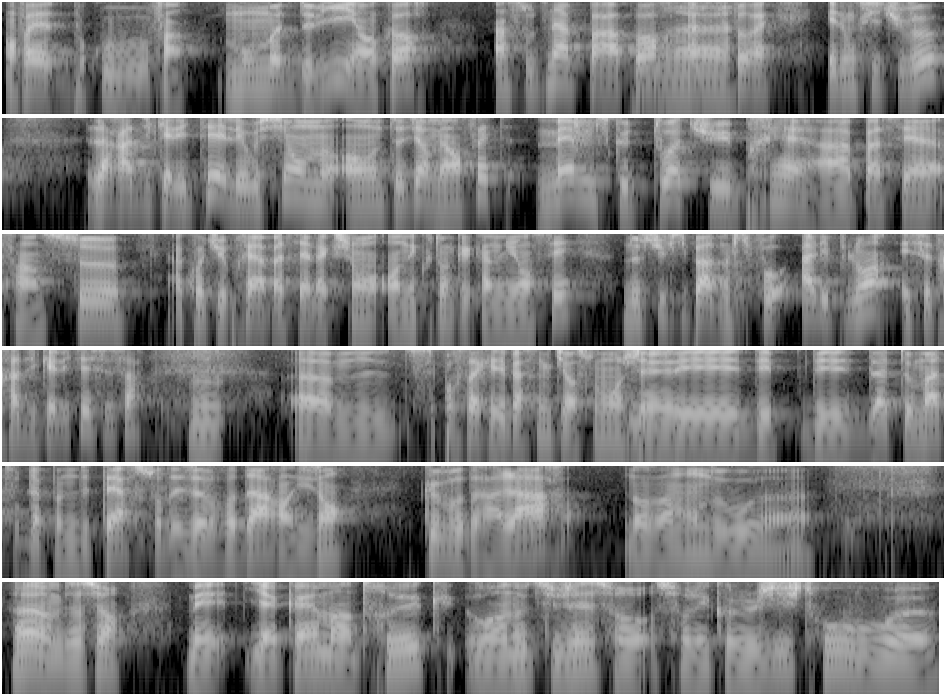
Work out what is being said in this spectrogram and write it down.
en fait beaucoup. Enfin, mon mode de vie est encore insoutenable par rapport à ce qu'il faudrait. Et donc, si tu veux, la radicalité, elle est aussi en, en te dire, mais en fait, même ce que toi tu es prêt à passer, à- enfin, ce à quoi tu es prêt à passer à l'action en écoutant quelqu'un de nuancé, ne suffit pas. Donc, il faut aller plus loin. Et cette radicalité, c'est ça. Mm. Euh, c'est pour ça qu'il y a des personnes qui en ce moment jettent Mais- des, des- des- de la tomate ou de la pomme de terre sur des œuvres d'art en disant que vaudra l'art dans un monde où. euh, Ouais, bien sûr. Mais il y a quand même un truc ou un autre sujet sur, sur l'écologie, je trouve, où. euh,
